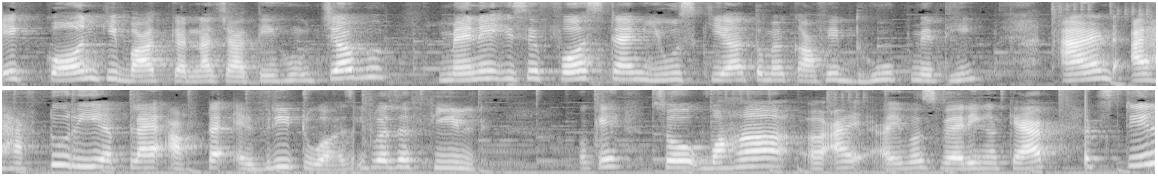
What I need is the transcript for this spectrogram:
एक कौन की बात करना चाहती हूँ। जब मैंने इसे फ़र्स्ट टाइम यूज़ किया तो मैं काफ़ी धूप में थी। And I have to reapply after every two hours it was a field okay so वहाँ I I was wearing a cap but still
